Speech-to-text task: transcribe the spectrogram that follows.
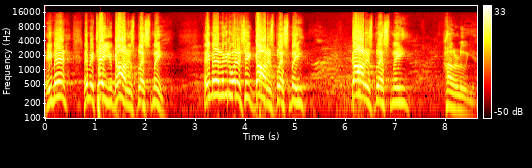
Amen. Let me tell you, God has blessed me. Amen. Look at what it says. God has blessed me. God has blessed me. Hallelujah.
